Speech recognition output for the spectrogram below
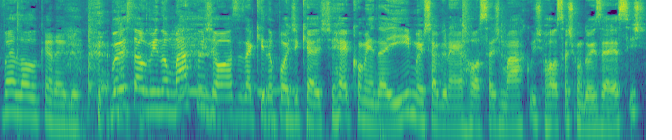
Vai logo, caralho. Você está ouvindo Marcos Roças aqui no podcast Recomenda Aí. Meu Instagram é Roças Marcos, Roças com dois S.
